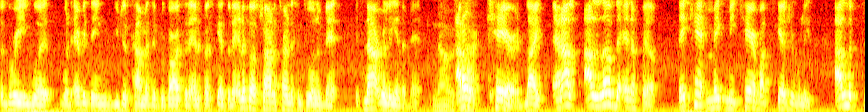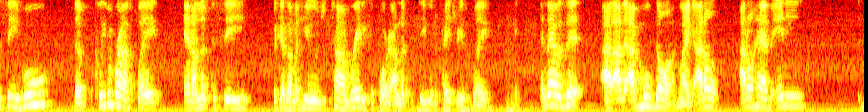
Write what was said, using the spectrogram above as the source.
agree with with everything you just commented regards to the NFL schedule. The NFL is trying to turn this into an event. It's not really an event. No, I don't not. care. Like, and I I love the NFL. They can't make me care about the schedule release. I look to see who the Cleveland Browns played, and I look to see because I'm a huge Tom Brady supporter. I look to see who the Patriots played, and that was it. I, I I've moved on. Like I don't I don't have any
